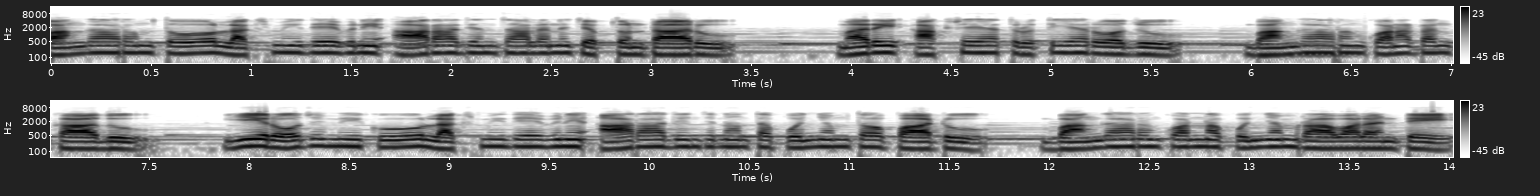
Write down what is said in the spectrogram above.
బంగారంతో లక్ష్మీదేవిని ఆరాధించాలని చెప్తుంటారు. మరి అక్షయ తృతీయ రోజు బంగారం కొనటం కాదు. ఈ రోజు మీకు లక్ష్మీదేవిని ఆరాధించినంత పుణ్యంతో పాటు బంగారం కొన్న పుణ్యం రావాలంటే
